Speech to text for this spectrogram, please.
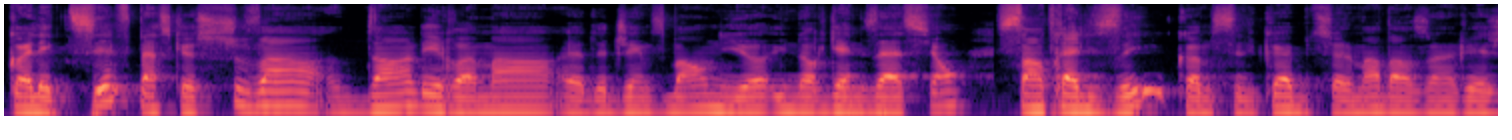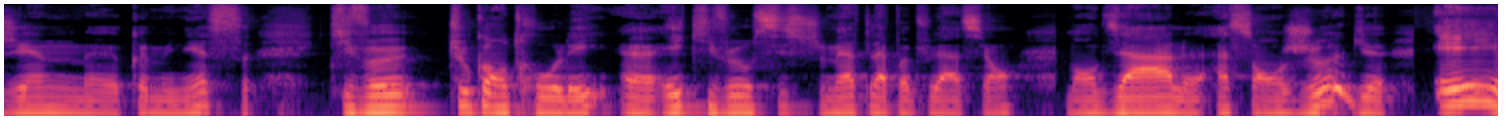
collectif parce que souvent dans les romans euh, de James Bond, il y a une organisation centralisée, comme c'est le cas habituellement dans un régime euh, communiste, qui veut tout contrôler euh, et qui veut aussi soumettre la population mondiale à son joug. Et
